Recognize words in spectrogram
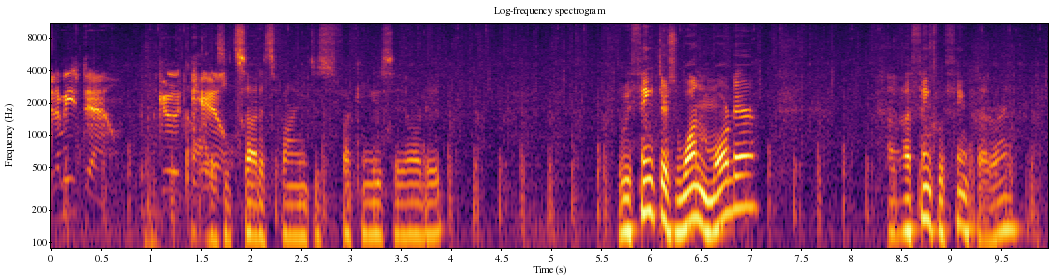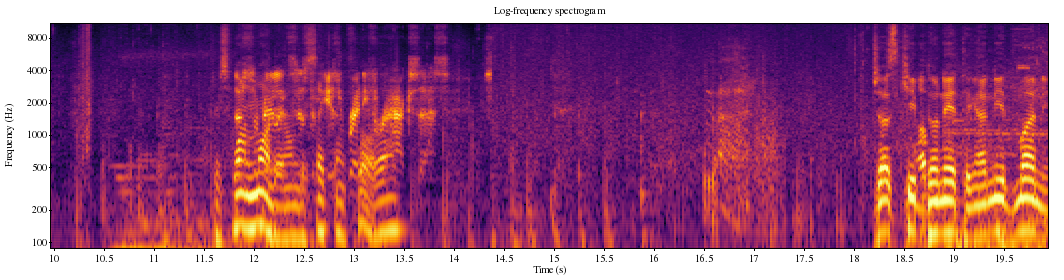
Enemies down. Good oh, God, is kill. it satisfying to fucking use AR, dude? Do we think there's one more there? I, I think we think that, right? There's one more there on the second floor, right? access. Just keep donating. I need money.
